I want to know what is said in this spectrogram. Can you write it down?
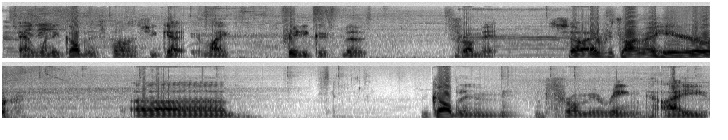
Oh, and when a goblin spawns, you get like pretty good loot from it. So every time I hear, um, goblin from your ring, I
